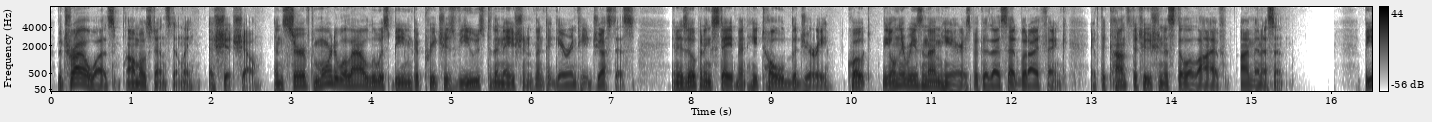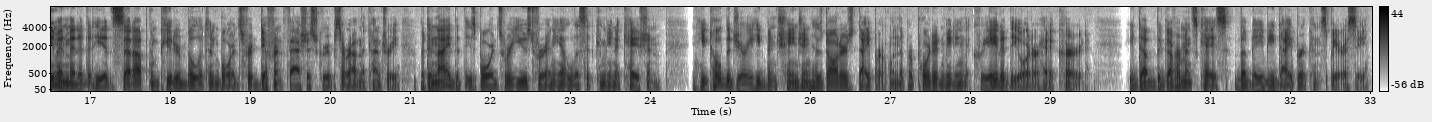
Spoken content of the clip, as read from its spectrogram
The trial was, almost instantly, a shit show, and served more to allow Louis Beam to preach his views to the nation than to guarantee justice. In his opening statement, he told the jury, quote, The only reason I'm here is because I said what I think. If the Constitution is still alive, I'm innocent. Beam admitted that he had set up computer bulletin boards for different fascist groups around the country, but denied that these boards were used for any illicit communication. He told the jury he'd been changing his daughter's diaper when the purported meeting that created the order had occurred. He dubbed the government's case the baby diaper conspiracy.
